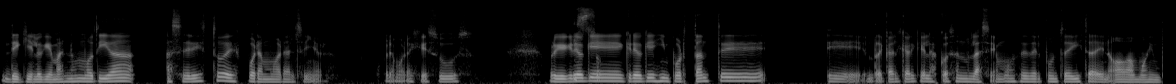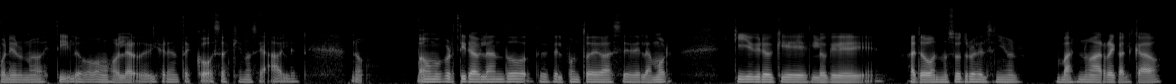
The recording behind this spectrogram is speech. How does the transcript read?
de que lo que más nos motiva a hacer esto es por amor al Señor, por amor a Jesús. Porque creo que creo que es importante eh, recalcar que las cosas no las hacemos desde el punto de vista de no, vamos a imponer un nuevo estilo, vamos a hablar de diferentes cosas que no se hablen. No, vamos a partir hablando desde el punto de base del amor, que yo creo que es lo que a todos nosotros el Señor más nos ha recalcado.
